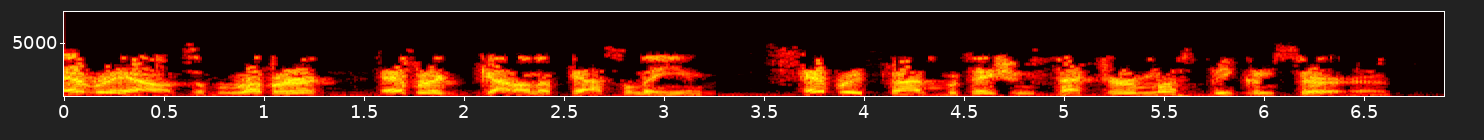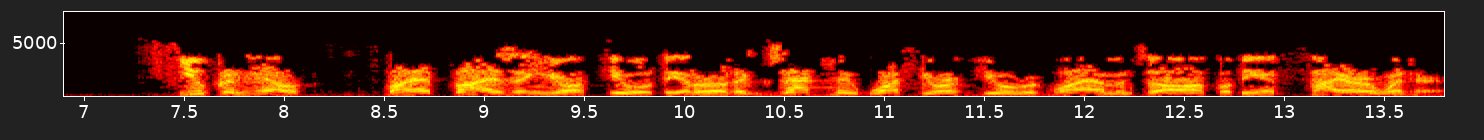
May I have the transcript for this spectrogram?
every ounce of rubber, every gallon of gasoline, every transportation factor must be conserved. You can help by advising your fuel dealer of exactly what your fuel requirements are for the entire winter.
